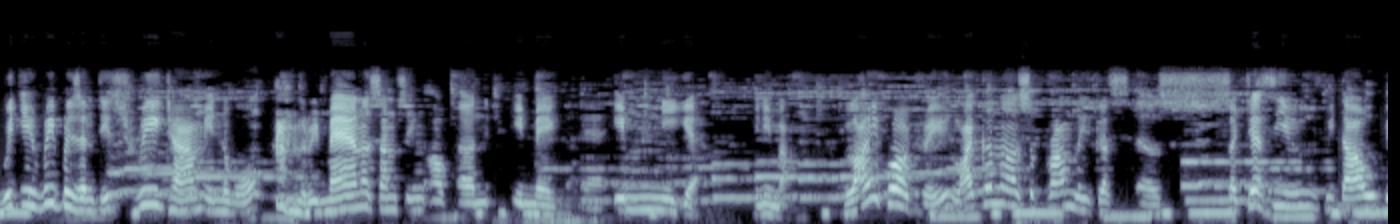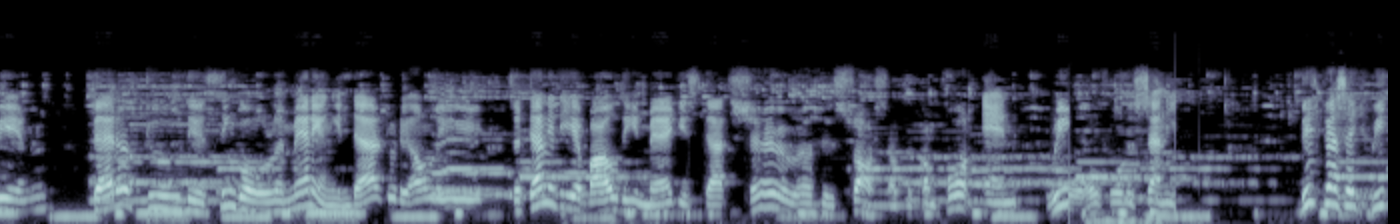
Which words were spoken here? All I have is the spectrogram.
which is represented three times in the world, remains something of an enigma. enigma. Life poetry, likened as supremely uh, suggestive without being that to the single meaning in that to the only certainty about the image is that serves the source of the comfort and renewal for the Santiago. This passage which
